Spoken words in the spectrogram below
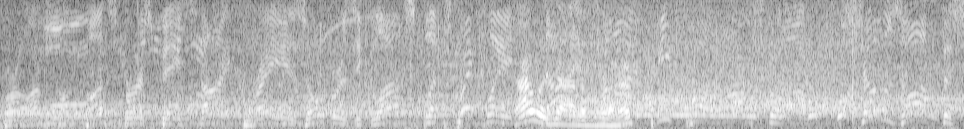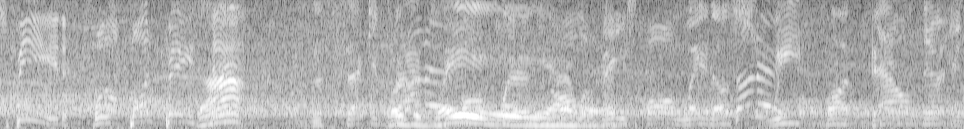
Crow-Armstrong bunts first base side. Gray is over as he gloves, flips quickly. I was Not out of time. order. Pete Carl Armstrong shows off the speed with a bunt base Ah. hit. The second Was fastest way ball players in all of of baseball laid a sweet bunt down there and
